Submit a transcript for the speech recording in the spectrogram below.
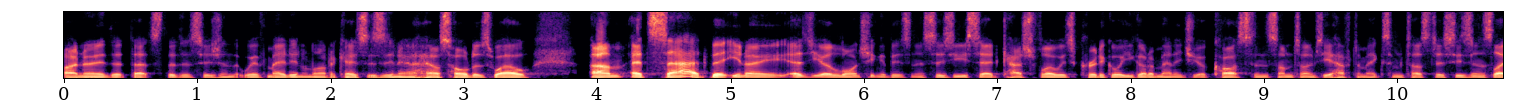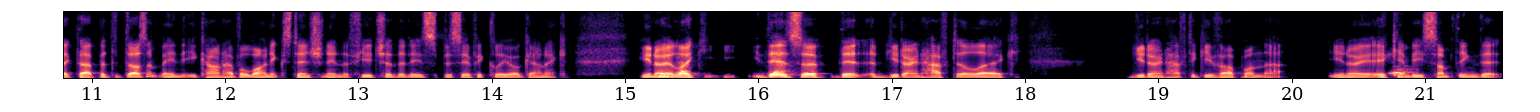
I know that that's the decision that we've made in a lot of cases in our household as well. Um, it's sad, but you know, as you're launching a business, as you said, cash flow is critical. You got to manage your costs, and sometimes you have to make some tough decisions like that. But it doesn't mean that you can't have a line extension in the future that is specifically organic. You know, yeah. like there's yeah. a that you don't have to like you don't have to give up on that. You know, it yeah. can be something that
